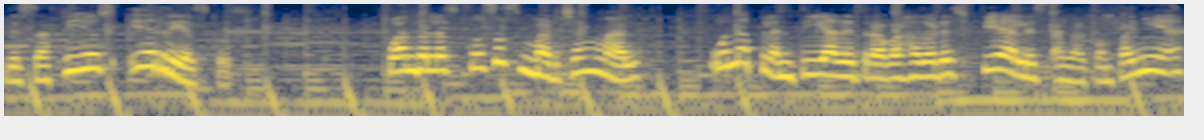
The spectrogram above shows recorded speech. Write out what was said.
desafíos y riesgos. Cuando las cosas marchan mal, una plantilla de trabajadores fieles a la compañía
